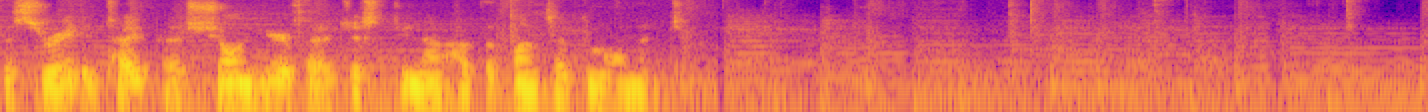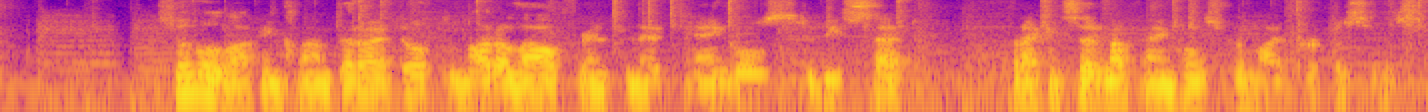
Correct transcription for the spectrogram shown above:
the serrated type as shown here but I just do not have the funds at the moment. The swivel locking clamp that I built will not allow for infinite angles to be set, but I can set enough angles for my purposes.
